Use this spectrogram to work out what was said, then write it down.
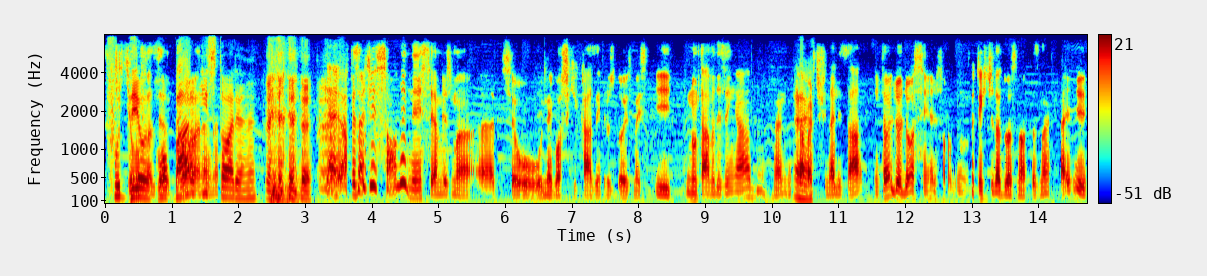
Fudeu, vou fazer roubaram agora, minha né? história, né? É, apesar de só o neném ser a mesma, eh, ser o, o negócio que casa entre os dois, mas. E não estava desenhado, né? Não estava É. arte finalizado. Então ele olhou assim, ele falou, "Hum, eu tenho que te dar duas notas, né? Aí ele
